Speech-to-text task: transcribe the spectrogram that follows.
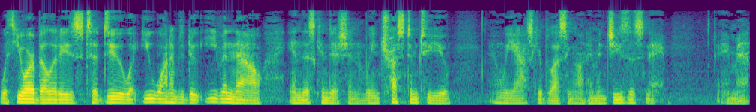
with your abilities to do what you want him to do, even now in this condition. We entrust him to you, and we ask your blessing on him. In Jesus' name, amen.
